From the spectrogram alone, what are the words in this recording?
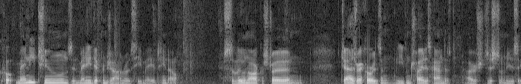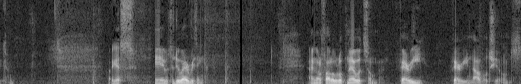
cut many tunes in many different genres. He made, you know, saloon orchestra and jazz records, and even tried his hand at Irish traditional music. I guess able to do everything. I'm going to follow it up now with some very very novel tunes.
